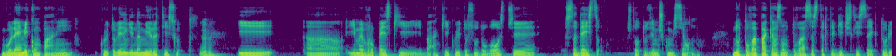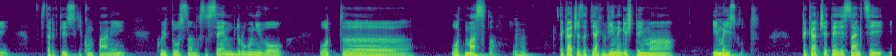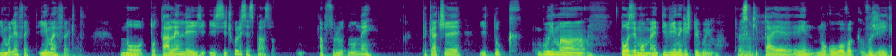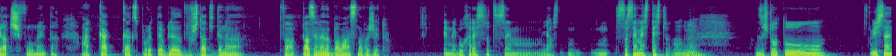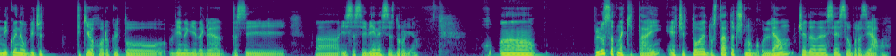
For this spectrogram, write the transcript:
големи компании, които винаги намират изход. Мгм. И а, има европейски банки, които с удоволствие съдействат, защото взимаш комисионно. Но това, пак казвам, това са стратегически сектори, стратегически компании, които са на съвсем друго ниво от, от масата. Мгм. Така че за тях винаги ще има, има изход. Така че тези санкции има ли ефект? Има ефект. Но тотален ли е и, и всичко ли се спазва? Абсолютно не. Така че и тук го има този момент и винаги ще го има. Тоест. Китай е един много ловък въжеиграч в момента. А как, как според теб гледат в щатите на това пазене на баланс на въжето? е, не го харесват съвсем, ясно, съвсем естествено. М. Защото, виж сега, никой не обича такива хора, които винаги да гледат да си а, и с един и с другия. Ху- А, плюсът на Китай е, че той е достатъчно голям, че да не се съобразява.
